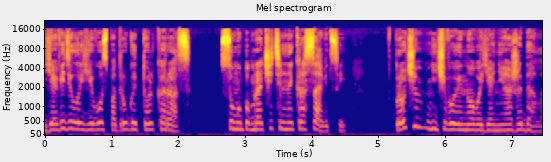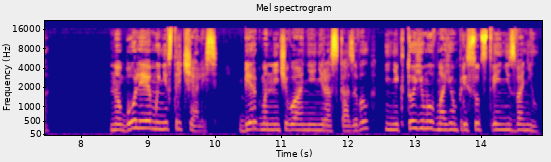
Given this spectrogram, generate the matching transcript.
я видела его с подругой только раз, с умопомрачительной красавицей. Впрочем, ничего иного я не ожидала. Но более мы не встречались. Бергман ничего о ней не рассказывал, и никто ему в моем присутствии не звонил.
